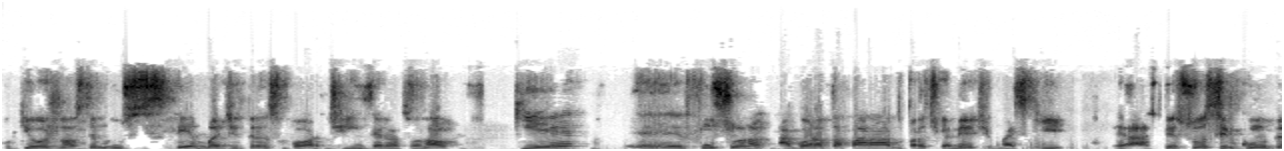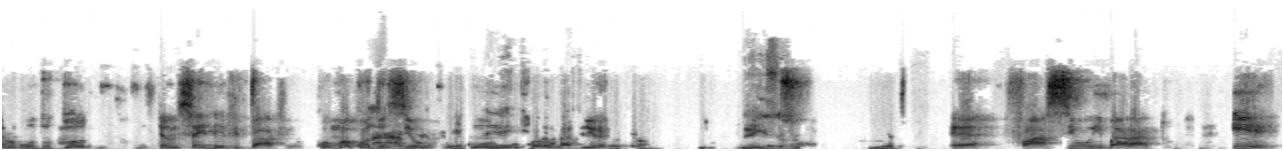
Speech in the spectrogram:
Porque hoje nós temos um sistema de transporte internacional que é, é funciona, agora está parado praticamente, mas que é, as pessoas circulam pelo mundo todo. Então isso é inevitável, como aconteceu com o coronavírus. É isso é fácil e barato. E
